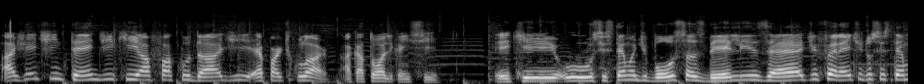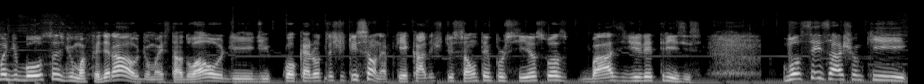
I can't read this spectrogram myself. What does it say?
A gente entende que a faculdade é particular, a católica em si. E que o sistema de bolsas deles é diferente do sistema de bolsas de uma federal, de uma estadual, de, de qualquer outra instituição, né? Porque cada instituição tem por si as suas bases diretrizes. Vocês acham que,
